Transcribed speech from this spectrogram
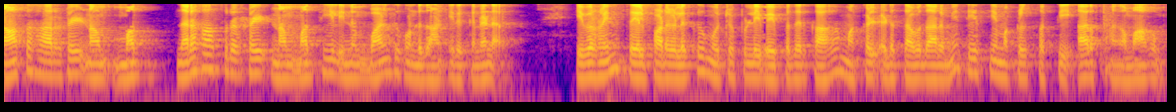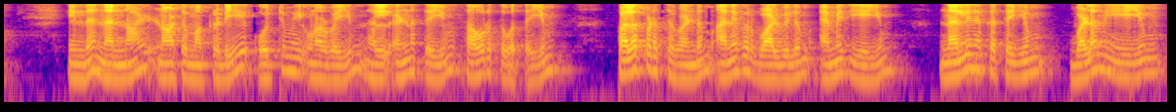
நாசகாரர்கள் நாம் மத் நரகாசுரர்கள் நம் மத்தியில் இன்னும் வாழ்ந்து கொண்டுதான் இருக்கின்றனர். இவர்களின் செயல்பாடுகளுக்கு முற்றுப்புள்ளி வைப்பதற்காக மக்கள் எடுத்த அவதாரமே தேசிய மக்கள் சக்தி அரசாங்கமாகும். இந்த நன்னாள் நாட்டு மக்களிடையே ஒற்றுமை உணர்வையும் நல் எண்ணத்தையும் சௌரத்துவத்தையும் பலப்படுத்த வேண்டும். அனைவர் வாழ்விலும் அமைதியையும் நல்லிணக்கத்தையும் வளமையையும்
